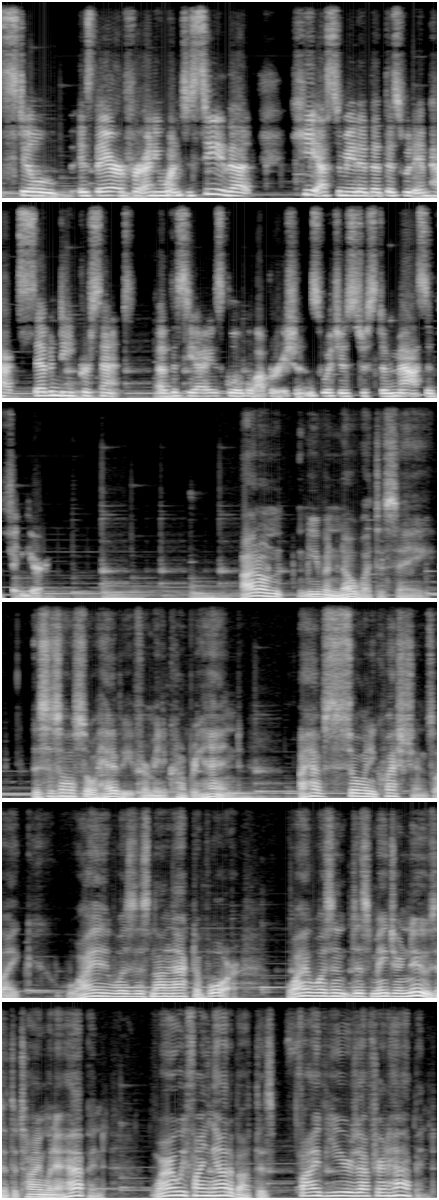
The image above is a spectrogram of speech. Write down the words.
still is there for anyone to see that he estimated that this would impact 70% of the CIA's global operations, which is just a massive figure. I don't even know what to say. This is all so heavy for me to comprehend. I have so many questions like, why was this not an act of war? Why wasn't this major news at the time when it happened? Why are we finding out about this five years after it happened?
